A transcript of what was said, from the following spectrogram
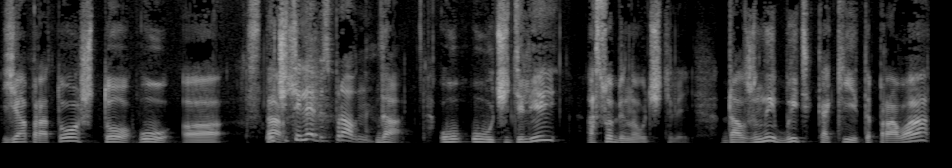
Я про то, что у э, старш... Учителя бесправны. Да, у, у учителей, особенно учителей, должны быть какие-то права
